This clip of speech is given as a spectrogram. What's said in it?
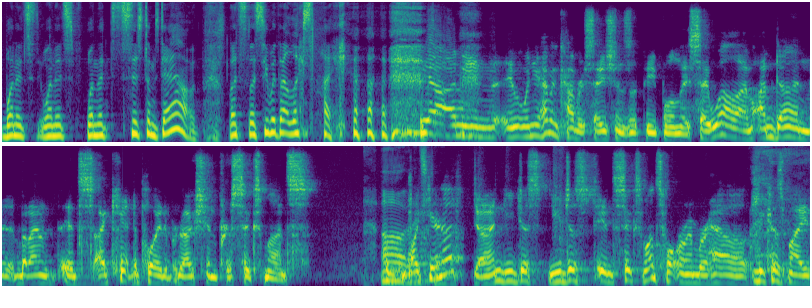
when it's when it's when the system's down. Let's let's see what that looks like." yeah, I mean, when you're having conversations with people and they say, "Well, I'm I'm done, but I'm it's I can't deploy to production for six months." Oh, like you're not done. You just you just in six months won't remember how because my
